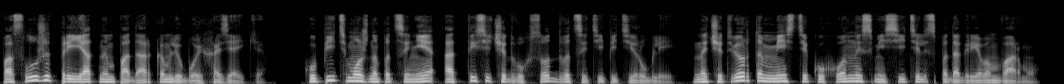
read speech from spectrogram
Послужит приятным подарком любой хозяйке. Купить можно по цене от 1225 рублей. На четвертом месте кухонный смеситель с подогревом варму.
